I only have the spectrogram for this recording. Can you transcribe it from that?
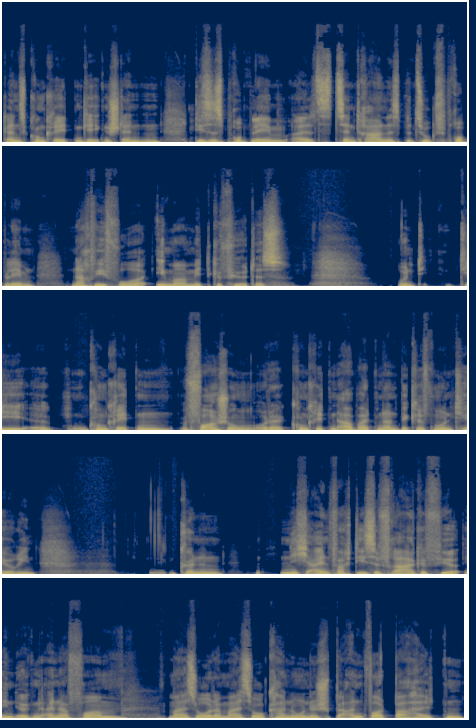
ganz konkreten Gegenständen dieses Problem als zentrales Bezugsproblem nach wie vor immer mitgeführt ist. Und die äh, konkreten Forschungen oder konkreten Arbeiten an Begriffen und Theorien können nicht einfach diese Frage für in irgendeiner Form mal so oder mal so kanonisch beantwortbar halten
